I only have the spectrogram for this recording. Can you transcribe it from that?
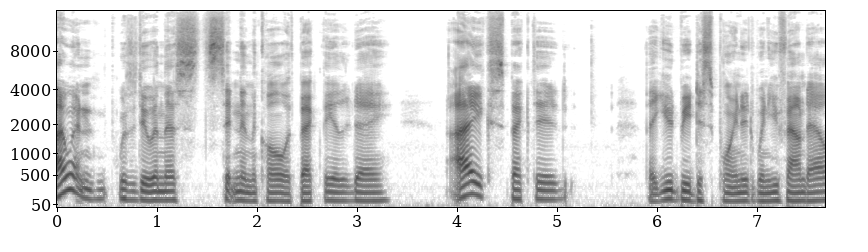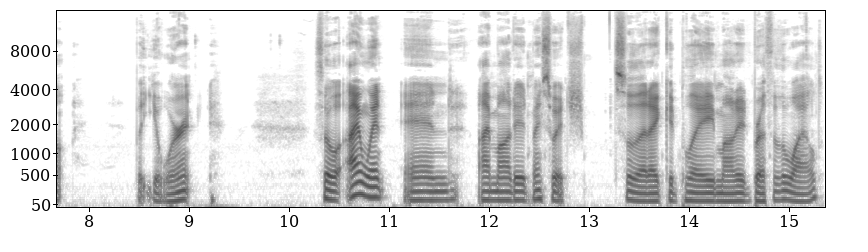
I went and was doing this, sitting in the call with Beck the other day, I expected that you'd be disappointed when you found out, but you weren't. So I went and I modded my Switch so that I could play modded Breath of the Wild.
